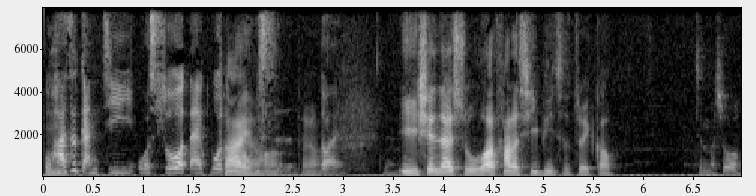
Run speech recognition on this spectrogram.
我还是感激我所有待过的公司。对，以现在俗话，它的 CP 值最高。怎么说？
